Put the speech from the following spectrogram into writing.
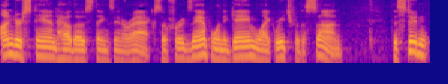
understand how those things interact. So for example, in a game like Reach for the Sun, the student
